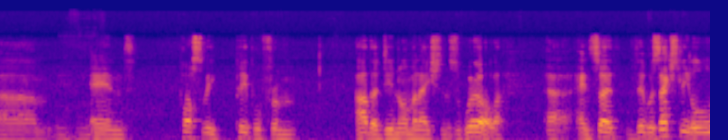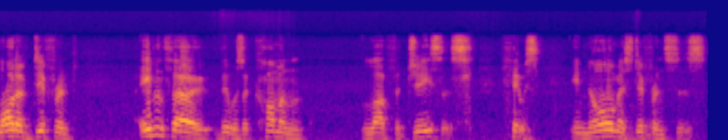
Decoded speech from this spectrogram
um, mm-hmm. and possibly people from other denominations as well. Uh, and so there was actually a lot of different, even though there was a common love for Jesus, there was enormous differences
